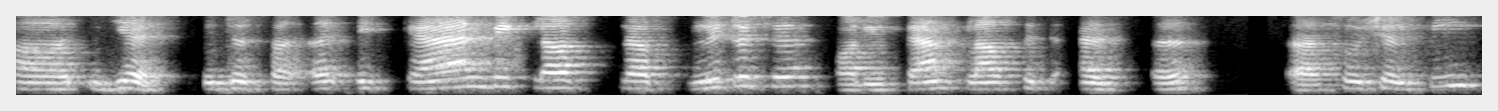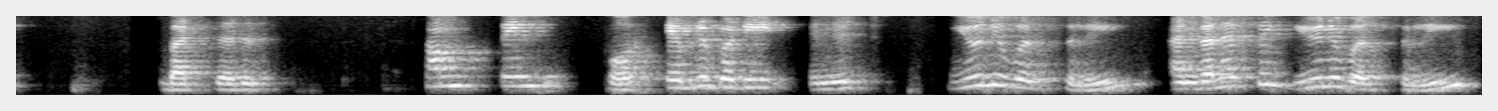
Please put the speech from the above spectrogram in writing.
Uh, yes, it is. A, it can be class class literature, or you can class it as a, a social piece. But there is something for everybody in it universally. And when I say universally,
